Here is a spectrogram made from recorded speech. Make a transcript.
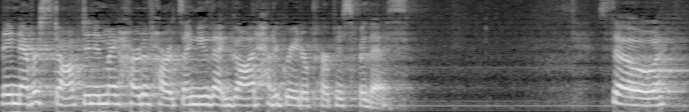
They never stopped, and in my heart of hearts, I knew that God had a greater purpose for this. So,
